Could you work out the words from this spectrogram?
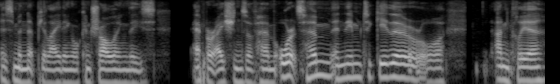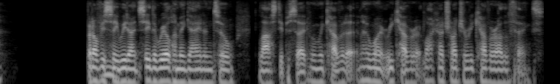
is manipulating or controlling these apparitions of him, or it's him and them together, or unclear. But obviously, Mm. we don't see the real him again until last episode when we covered it, and I won't recover it like I tried to recover other things.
